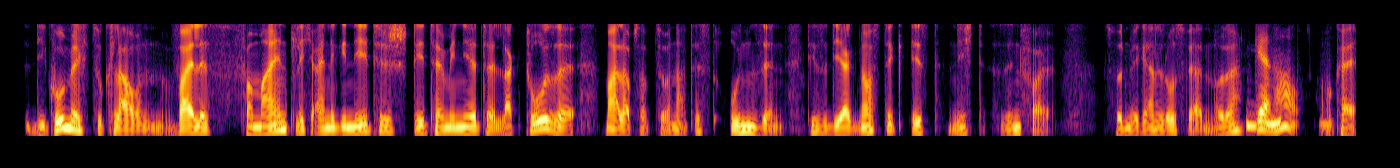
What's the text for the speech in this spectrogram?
die Kuhmilch zu klauen, weil es vermeintlich eine genetisch determinierte Laktose-Malabsorption hat, ist Unsinn. Diese Diagnostik ist nicht sinnvoll. Das würden wir gerne loswerden, oder? Genau. Okay.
